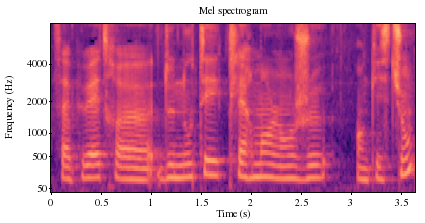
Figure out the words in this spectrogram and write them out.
ça peut être euh, de noter clairement l'enjeu en question.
